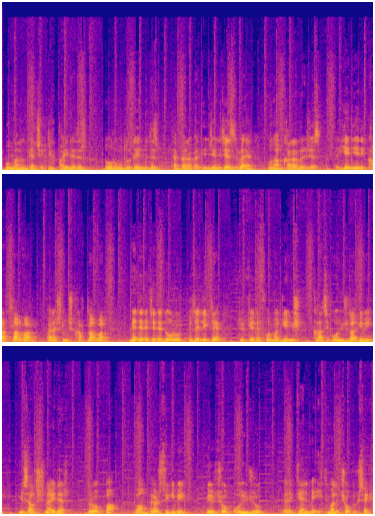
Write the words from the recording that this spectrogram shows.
bunların gerçeklik payı nedir? Doğru mudur değil midir? Hep beraber inceleyeceğiz ve buna karar vereceğiz. E, Yeni yeni kartlar var, paylaşılmış kartlar var. Ne derecede doğru? Özellikle Türkiye'de forma giymiş klasik oyuncular gibi misal Schneider, Drogba, Van Persie gibi birçok oyuncu e, gelme ihtimali çok yüksek.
